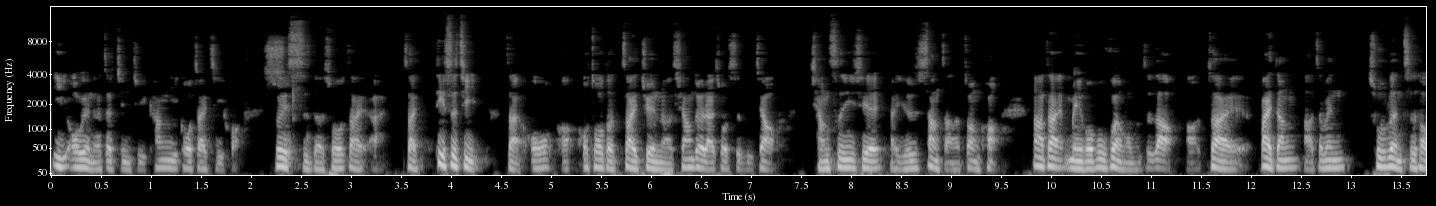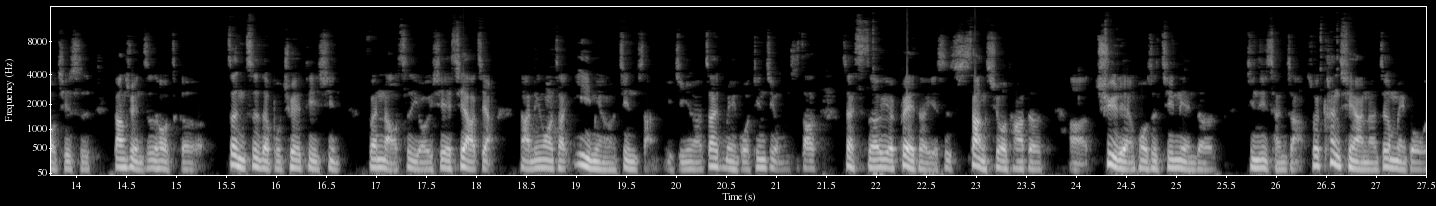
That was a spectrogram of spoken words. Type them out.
亿欧元的在经济抗疫购债计划，所以使得说在啊在第四季在欧啊欧洲的债券呢相对来说是比较强势一些，也就是上涨的状况。那在美国部分，我们知道啊，在拜登啊这边。出任之后，其实当选之后，这个政治的不确定性分老是有一些下降。那另外，在疫苗的进展，以及呢，在美国经济，我们知道，在十二月，费德也是上修它的啊去年或是今年的经济成长，所以看起来呢，这个美国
